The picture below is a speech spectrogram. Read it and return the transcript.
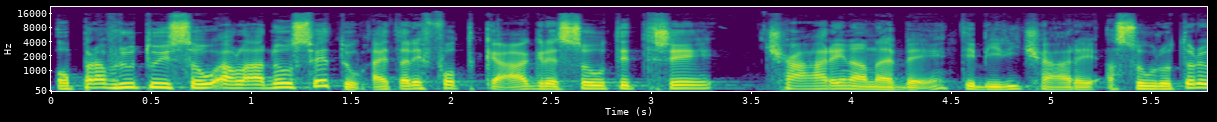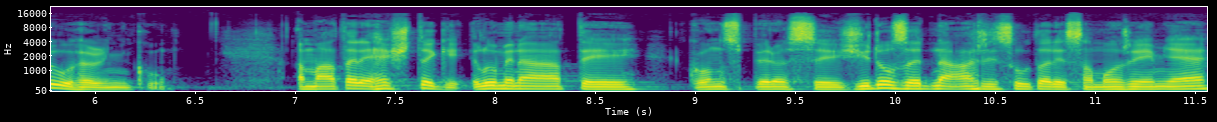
Opravdu tu jsou a vládnou světu. A je tady fotka, kde jsou ty tři čáry na nebi, ty bílé čáry, a jsou do trojuhelníku. A má tady hashtagy Illuminati, Conspiracy, židozednáři jsou tady samozřejmě,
